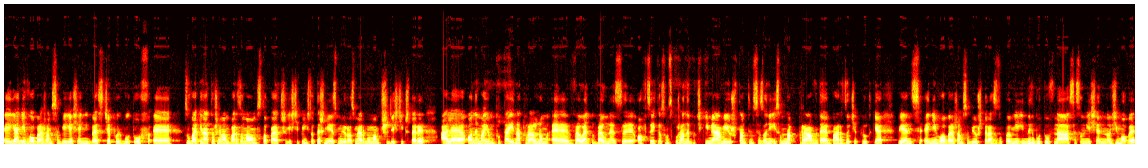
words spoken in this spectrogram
E, Ja nie wyobrażam sobie jesieni bez ciepłych butów. E, Z uwagi na to, że mam bardzo małą stopę, 35 to też nie jest mój rozmiar, bo mam 34, ale one mają tutaj naturalną e, wełnę z owcy i to są skórzane buciki. Miałam je już w tamtym sezonie i są naprawdę bardzo cieplutkie, więc e, nie wyobrażam sobie już teraz zupełnie innych butów na sezon jesienno-zimowy.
